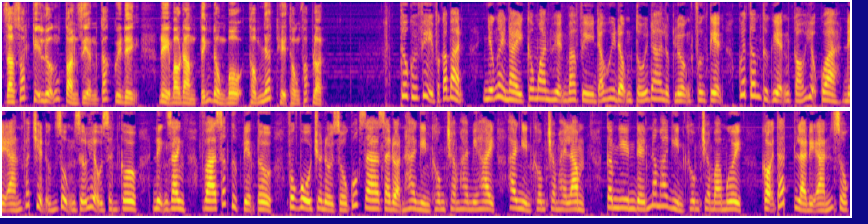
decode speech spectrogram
ra soát kỹ lưỡng toàn diện các quy định để bảo đảm tính đồng bộ, thống nhất hệ thống pháp luật. Thưa quý vị và các bạn, những ngày này, Công an huyện Ba Vì đã huy động tối đa lực lượng phương tiện, quyết tâm thực hiện có hiệu quả đề án phát triển ứng dụng dữ liệu dân cư, định danh và xác thực điện tử, phục vụ chuyển đổi số quốc gia giai đoạn 2022-2025, tầm nhìn đến năm 2030 gọi tắt là đề án số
